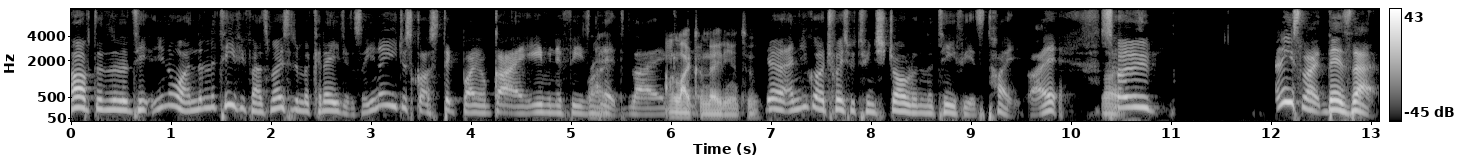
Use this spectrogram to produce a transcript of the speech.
after the Latifi, you know what? And the Latifi fans, most of them are Canadian, so you know you just got to stick by your guy even if he's Right. dead. Like, I like Canadian too. yeah, and you got a choice between Stroll and Latifi. It's tight, right? So at least like there's that.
